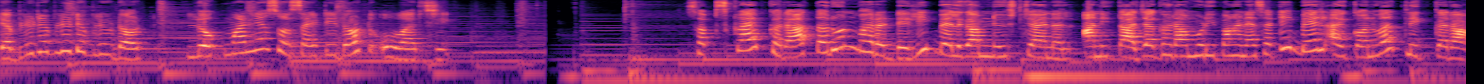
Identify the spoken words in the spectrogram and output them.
W W W dot Lokmanya society dot O R G. Subscribe करा Tarun Bharat daily Belgaum news channel आणि ताज्या घडामोडी पाहण्यासाठी बेल आयकॉनवर क्लिक करा.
